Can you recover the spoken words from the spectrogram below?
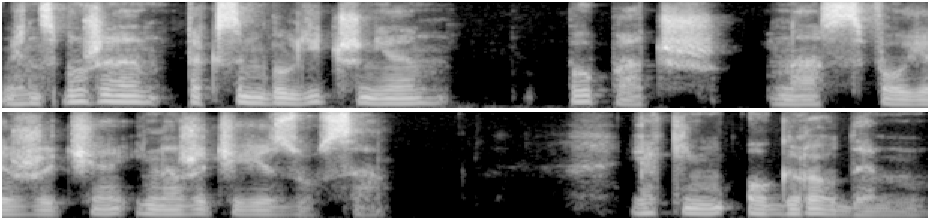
Więc może tak symbolicznie popatrz na swoje życie i na życie Jezusa. Jakim ogrodem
